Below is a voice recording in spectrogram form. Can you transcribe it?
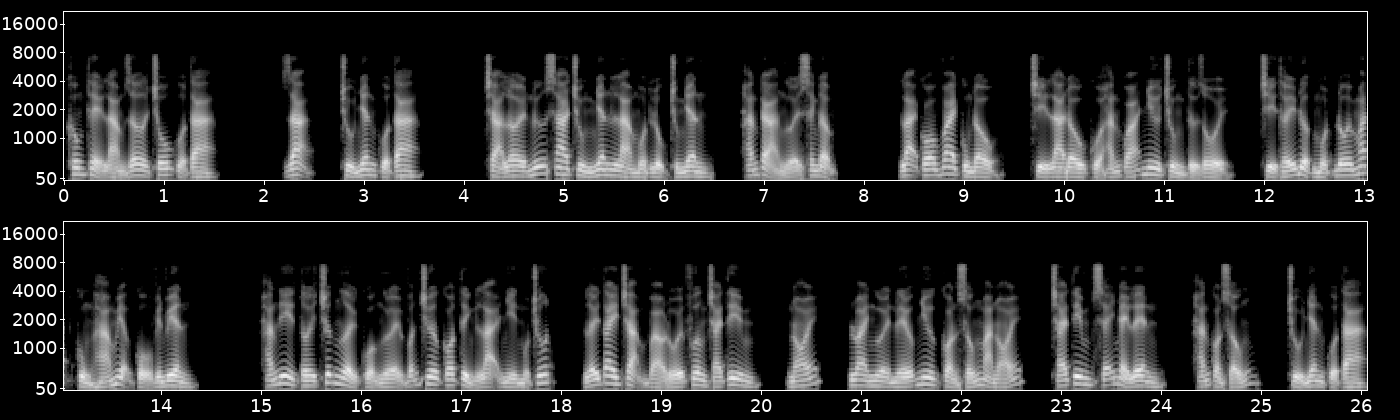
không thể làm dơ chỗ của ta. Dạ, chủ nhân của ta. Trả lời nữ sa trùng nhân là một lục trùng nhân, hắn cả người xanh đậm. Lại có vai cùng đầu, chỉ là đầu của hắn quá như trùng tử rồi, chỉ thấy được một đôi mắt cùng há miệng cổ viên viên. Hắn đi tới trước người của người vẫn chưa có tỉnh lại nhìn một chút, lấy tay chạm vào đối phương trái tim, nói, loài người nếu như còn sống mà nói, trái tim sẽ nhảy lên, hắn còn sống, chủ nhân của ta.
